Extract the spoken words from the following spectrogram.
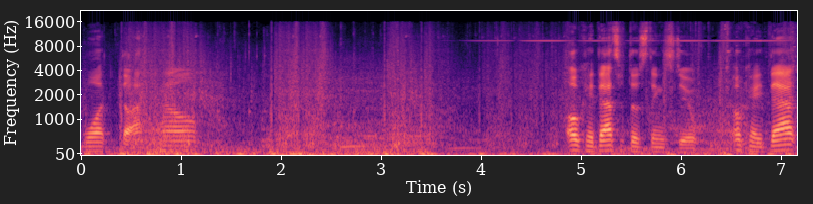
What the hell? Okay, that's what those things do. Okay, that...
